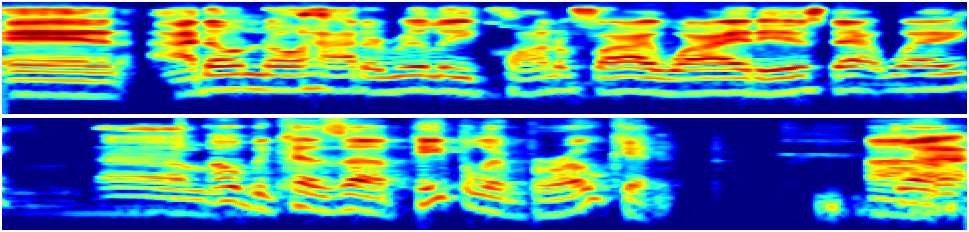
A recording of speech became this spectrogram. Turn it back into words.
And I don't know how to really quantify why it is that way. Um, Oh, because uh, people are broken. Uh, Well,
